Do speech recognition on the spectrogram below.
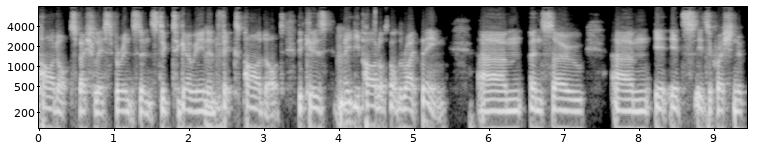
Pardot specialist, for instance, to, to go in mm-hmm. and fix Pardot because mm-hmm. maybe Pardot's not the right thing. Um, and so um, it, it's it's a question of,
